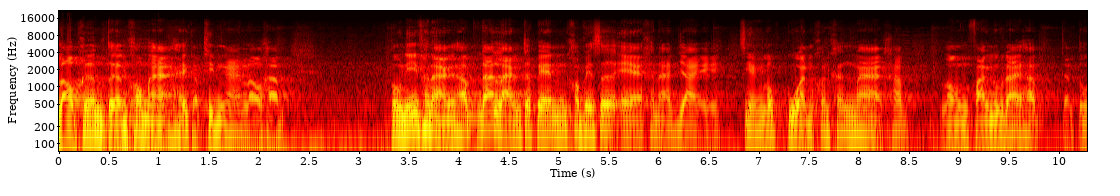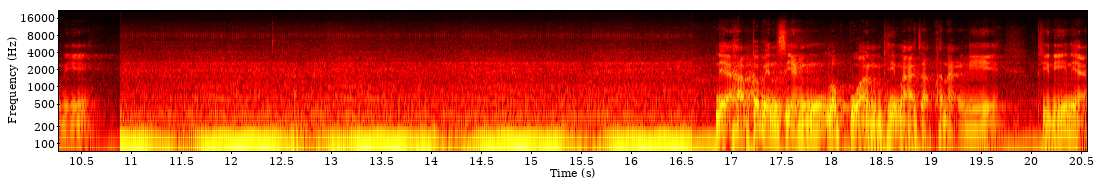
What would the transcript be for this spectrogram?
เราเพิ่มเติมเข้ามาให้กับทีมงานเราครับ ตรงนี้ผนังครับด้านหลังจะเป็นคอมเพรสเซอร์แอร์ขนาดใหญ่ เสียงรบกวนค่อนข้างมากครับ ลองฟังดูได้ครับจากตรงนี้ เนี่ยครับก็เป็นเสียงรบกวนที่มาจากผนังนี้ ทีนี้เนี่ย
